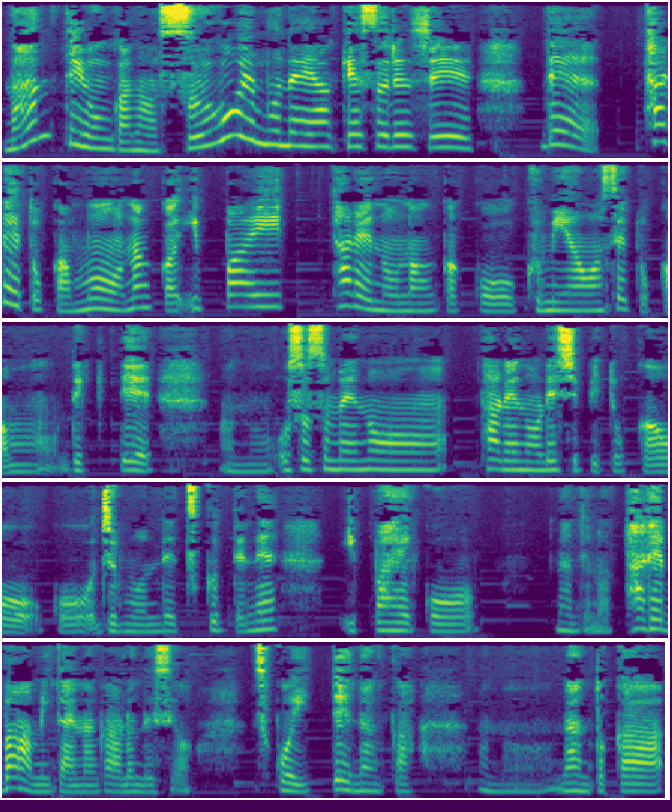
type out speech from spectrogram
なんて言うんかな、すごい胸焼けするし、で、タレとかもなんかいっぱいタレのなんかこう、組み合わせとかもできて、あの、おすすめのタレのレシピとかをこう自分で作ってね、いっぱいこう、なんていうの、タレバーみたいなのがあるんですよ。そこ行って、なんか、あの、なんとか、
